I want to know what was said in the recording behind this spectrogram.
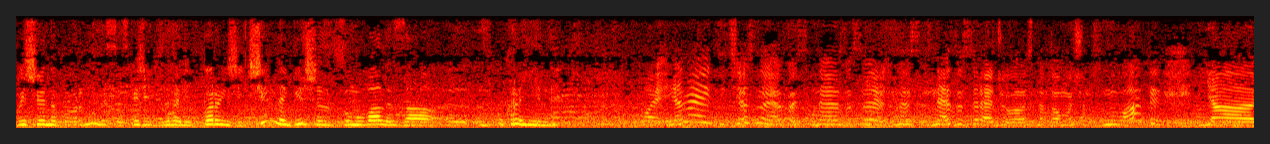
ви щойно повернулися. Скажіть, взагалі, в Парижі чим найбільше сумували за е, з України? Ой, я навіть чесно якось не зосер... не, не зосереджувалась на тому, щоб сумувати. Я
